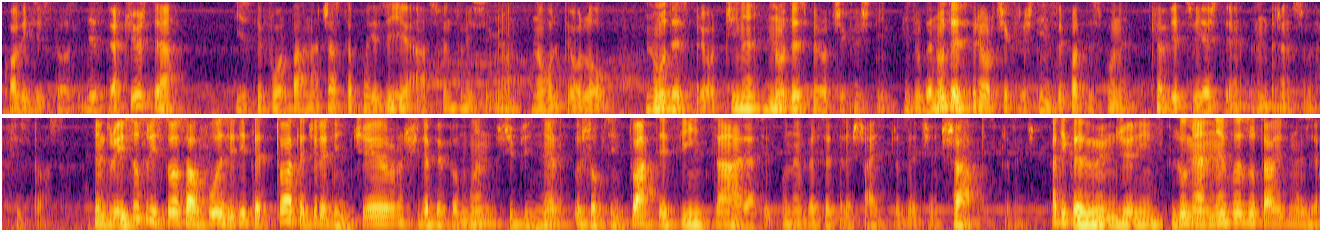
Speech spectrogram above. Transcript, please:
cu a lui Hristos. Despre aceștia este vorba în această poezie a Sfântului Simeon, noul teolog. Nu despre oricine, nu despre orice creștin. Pentru că nu despre orice creștin se poate spune că viețuiește în trânsul Hristos. Într-un Iisus Hristos au fost zidite toate cele din cer și de pe pământ și prin El își obțin toate ființarea, se spune în versetele 16, 17. Adică îngerii, lumea nevăzută a lui Dumnezeu.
